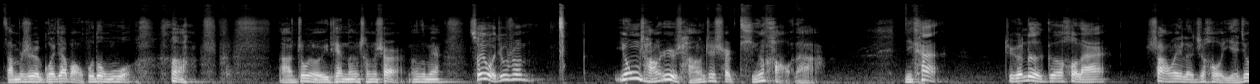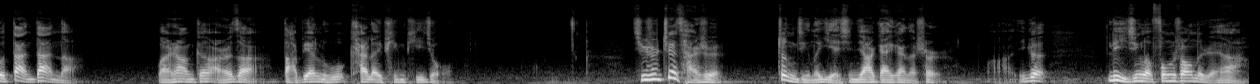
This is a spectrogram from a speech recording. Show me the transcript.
咱们是国家保护动物，哈，啊，终有一天能成事儿，能怎么样？所以我就说，庸常日常这事儿挺好的，你看这个乐哥后来上位了之后，也就淡淡的晚上跟儿子。打边炉开了一瓶啤酒，其实这才是正经的野心家该干的事儿啊！一个历经了风霜的人啊，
